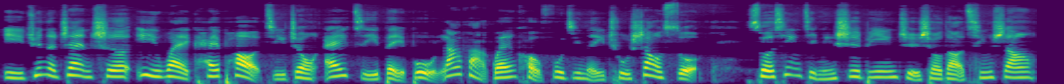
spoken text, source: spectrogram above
以军的战车意外开炮击中埃及北部拉法关口附近的一处哨所，所幸几名士兵只受到轻伤。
